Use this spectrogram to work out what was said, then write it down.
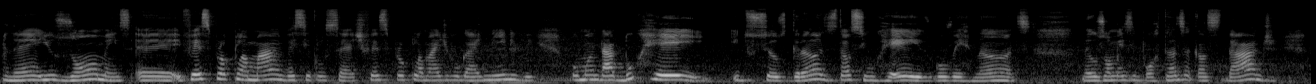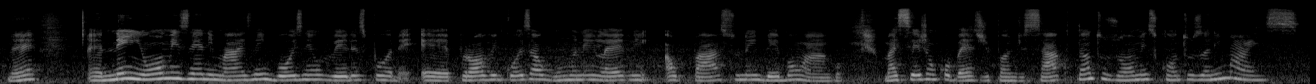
Né? E os homens, é, fez proclamar, em versículo 7, fez proclamar e divulgar em Nínive por mandar do rei e dos seus grandes, então assim, o rei, os governantes, né, os homens importantes daquela cidade, né, é, nem homens, nem animais, nem bois, nem ovelhas porém, é, provem coisa alguma, nem levem ao passo, nem bebam água, mas sejam cobertos de pano de saco, tanto os homens quanto os animais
